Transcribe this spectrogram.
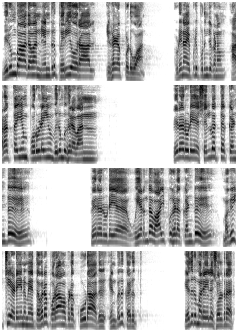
விரும்பாதவன் என்று பெரியோரால் இகழப்படுவான். அப்படின்னா எப்படி புரிஞ்சுக்கணும்? அறத்தையும் பொருளையும் விரும்புகிறவன் பிறருடைய செல்வத்தை கண்டு பிறருடைய உயர்ந்த வாய்ப்புகளை கண்டு மகிழ்ச்சி அடையணுமே தவிர பொறாமப்படக்கூடாது என்பது கருத்து. எதிர்மறையில் சொல்கிறார்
